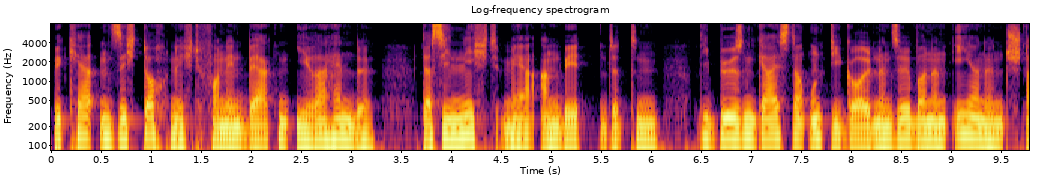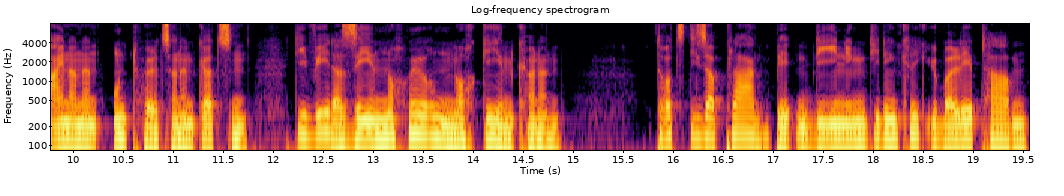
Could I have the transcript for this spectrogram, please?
bekehrten sich doch nicht von den Werken ihrer Hände, dass sie nicht mehr anbeteten, die bösen Geister und die goldenen, silbernen, ehernen, steinernen und hölzernen Götzen, die weder sehen noch hören noch gehen können. Trotz dieser Plagen beten diejenigen, die den Krieg überlebt haben,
